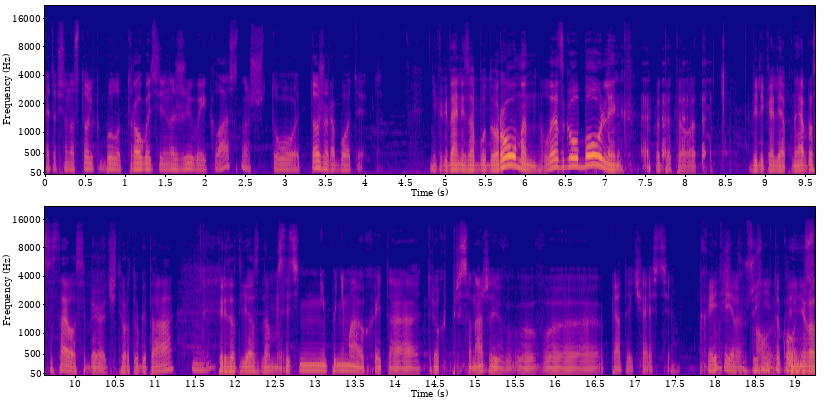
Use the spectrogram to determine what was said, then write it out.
это все настолько было трогательно, живо и классно, что это тоже работает. Никогда не забуду. Роман, let's go bowling. Вот это вот. Великолепно. Я просто ставил себе четвертую GTA перед отъездом. Кстати, не понимаю хейта трех персонажей в, в пятой части. Хейта я в жизни А, такого я ни не разу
